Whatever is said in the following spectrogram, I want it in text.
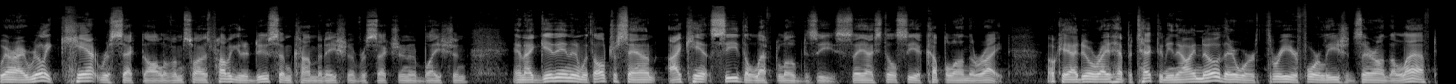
where I really can't resect all of them, so I was probably going to do some combination of resection and ablation. And I get in and with ultrasound, I can't see the left lobe disease. Say I still see a couple on the right. Okay, I do a right hepatectomy. Now I know there were three or four lesions there on the left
